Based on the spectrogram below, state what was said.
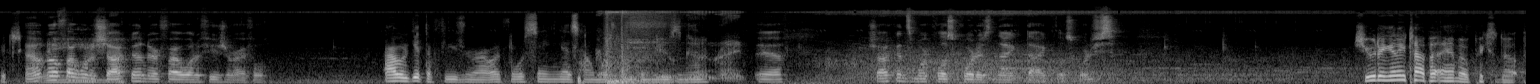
It's I don't know if I want a shotgun or if I want a fusion rifle. I would get the fusion rifle, seeing as how much we've been Feels using it. right? Yeah. Shotgun's more close quarters than I die close quarters. Shooting any type of ammo picks it up.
